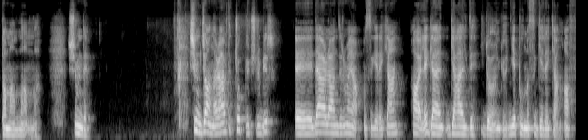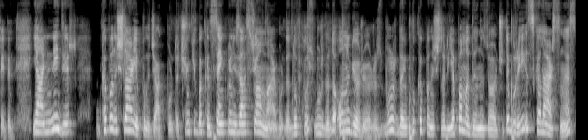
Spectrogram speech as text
tamamlanma. Şimdi şimdi canlar artık çok güçlü bir e, değerlendirme yapması gereken hale gel, geldi döngü. Yapılması gereken affedin. Yani nedir? kapanışlar yapılacak burada. Çünkü bakın senkronizasyon var burada 9, burada da onu görüyoruz. Burada bu kapanışları yapamadığınız ölçüde burayı ıskalarsınız.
